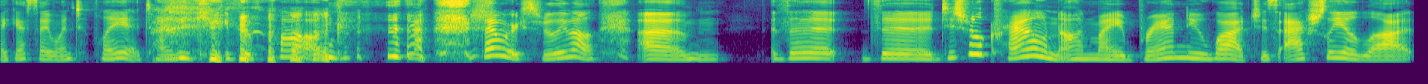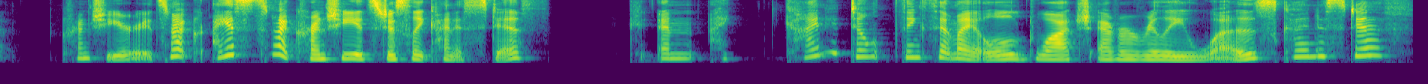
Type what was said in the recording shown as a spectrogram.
I guess I went to play a tiny game of Pong. that works really well. Um, the the digital crown on my brand new watch is actually a lot crunchier. It's not. I guess it's not crunchy. It's just like kind of stiff, and I kind of don't think that my old watch ever really was kind of stiff.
